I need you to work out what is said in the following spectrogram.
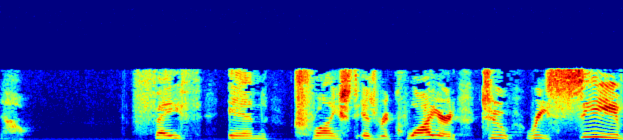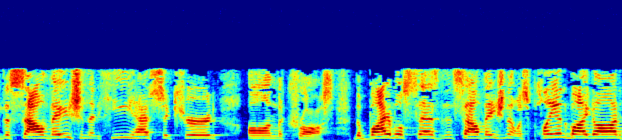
No. Faith in Christ is required to receive the salvation that he has secured on the cross. The Bible says that the salvation that was planned by God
